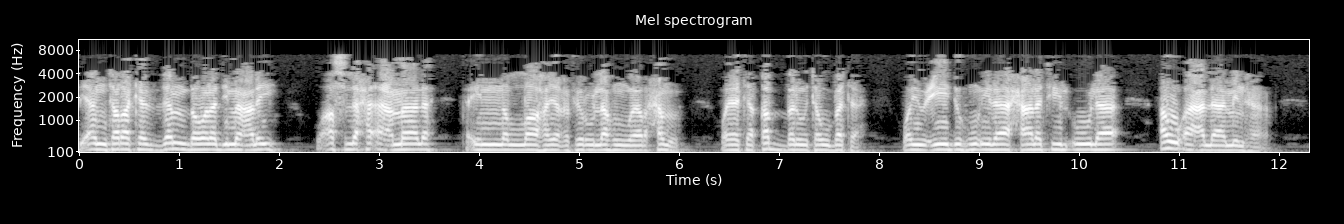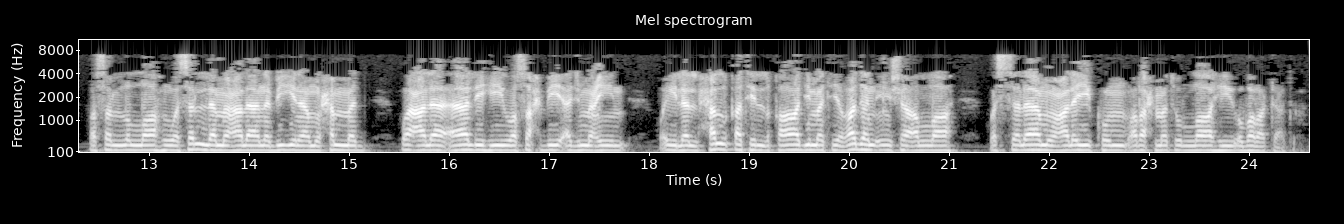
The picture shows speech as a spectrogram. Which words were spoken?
بأن ترك الذنب وندم عليه وأصلح أعماله فإن الله يغفر له ويرحمه ويتقبل توبته ويعيده إلى حالته الأولى أو أعلى منها. وصلى الله وسلم على نبينا محمد وعلى آله وصحبه أجمعين. وإلى الحلقة القادمة غدا إن شاء الله. والسلام عليكم ورحمة الله وبركاته.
